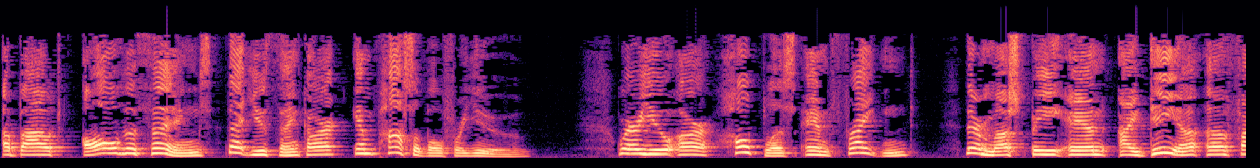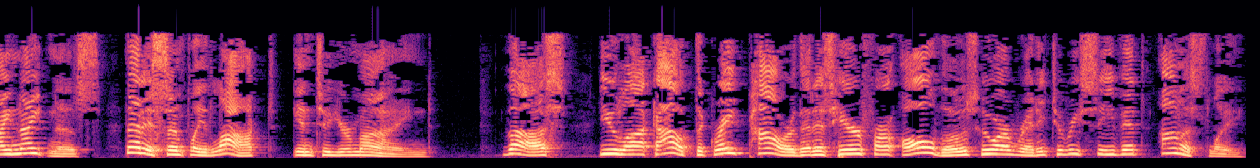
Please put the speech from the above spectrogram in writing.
about all the things that you think are impossible for you where you are hopeless and frightened, there must be an idea of finiteness that is simply locked into your mind. Thus, you lock out the great power that is here for all those who are ready to receive it honestly.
